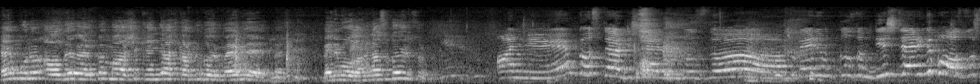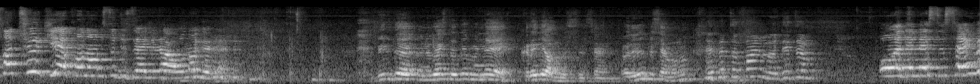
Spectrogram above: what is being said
Hem bunun aldığı öğretmen maaşı kendi aç karnını doyurmaya bile yetmez. Benim oğlanı nasıl doyursun? Annem göster dişlerini dişlerini bozdursa Türkiye ekonomisi düzelir ha ona göre. Bir de üniversitede mi ne? Kredi almışsın sen. Ödedin mi sen onu? Evet efendim ödedim. O ödemesi sen mi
